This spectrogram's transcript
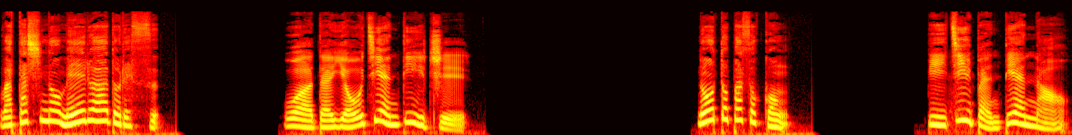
私のメールアドレス。我的邮件地址。ノートパソコン。笔记本电脑。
